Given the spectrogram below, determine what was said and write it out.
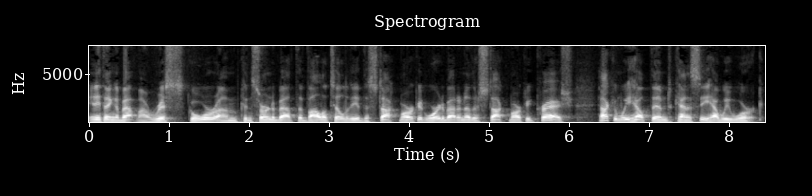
anything about my risk score. I'm concerned about the volatility of the stock market, worried about another stock market crash." How can we help them to kind of see how we work?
